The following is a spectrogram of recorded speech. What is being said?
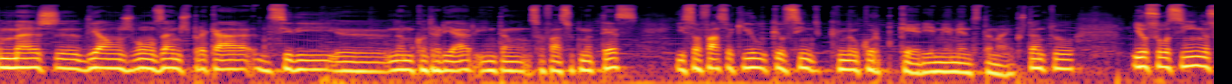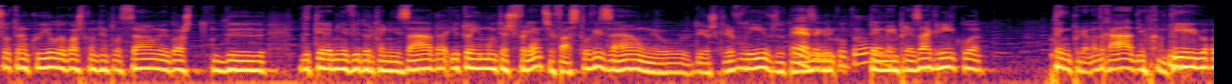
Mas eh, de há uns bons anos para cá decidi eh, não me contrariar e então só faço o que me apetece e só faço aquilo que eu sinto que o meu corpo quer e a minha mente também. Portanto, eu sou assim, eu sou tranquilo, eu gosto de contemplação, eu gosto de, de ter a minha vida organizada. Eu estou em muitas frentes, eu faço televisão, eu, eu escrevo livros, eu tenho, És agricultor. tenho uma empresa agrícola, tenho um programa de rádio contigo.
